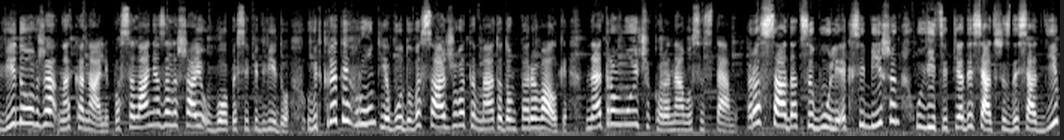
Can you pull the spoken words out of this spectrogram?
Відео вже на каналі. Посилання залишаю в описі під відео. У відкритий ґрунт я буду висаджувати методом перевалки, не травмуючи кореневу систему. Розсада цибулі Exhibition у віці 50-60 діб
